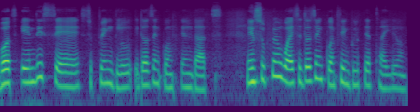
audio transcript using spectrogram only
but in this uh, supreme glow it doesn't contain that. In supreme white it doesn't contain glutathione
